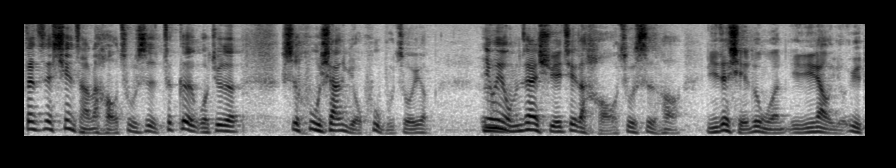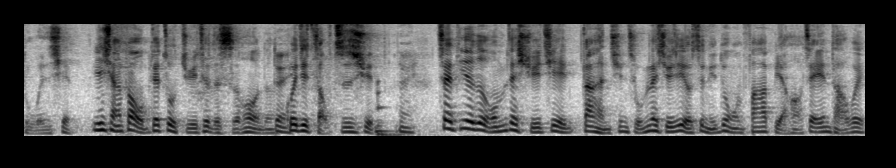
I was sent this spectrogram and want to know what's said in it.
但是在现场的好处是，这个我觉得是互相有互补作用，因为我们在学界的好处是哈，你在写论文一定要有阅读文献，影响到我们在做决策的时候呢，会去找资讯。对。在第二个，我们在学界大家很清楚，我们在学界有时你论文发表哈，在研讨会，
